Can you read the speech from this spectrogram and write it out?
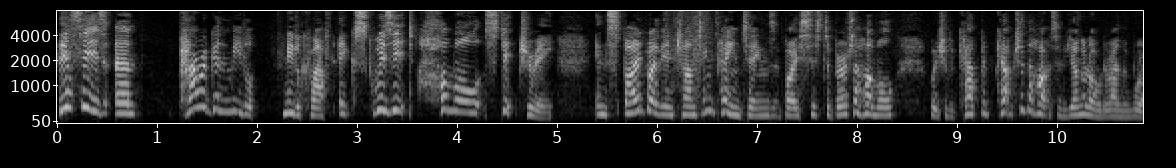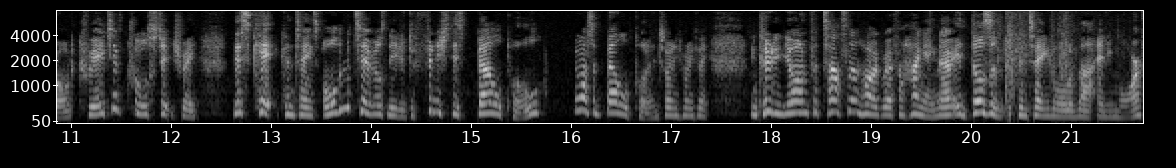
This is an Paragon needle, Needlecraft Exquisite Hummel Stitchery, inspired by the enchanting paintings by Sister Berta Hummel, which have cap captured the hearts of young and old around the world. Creative Crewel Stitchery. This kit contains all the materials needed to finish this bell pull. Who has a bell pull in 2023? Including yarn for tassel and hardware for hanging. Now, it doesn't contain all of that anymore.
